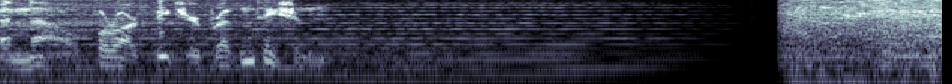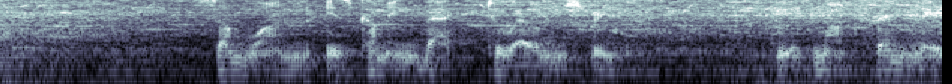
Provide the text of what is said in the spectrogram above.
And now for our feature presentation. Someone is coming back to Elm Street. He is not friendly.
